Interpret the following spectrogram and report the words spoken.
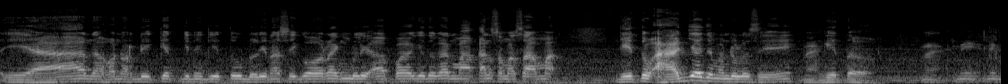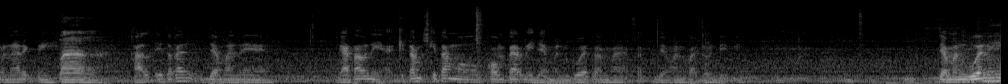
ya ada honor dikit gini gitu beli nasi goreng beli apa gitu kan makan sama-sama gitu aja zaman dulu sih Nah. gitu Nah, ini ini menarik nih. nah Hal itu kan zamannya nggak tahu nih kita kita mau compare nih zaman gue sama sa- zaman Pak Dodi nih zaman gue nih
